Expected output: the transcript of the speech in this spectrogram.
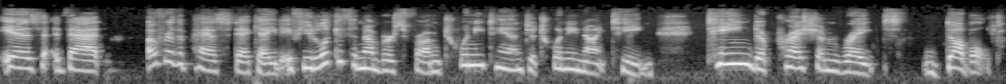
is that over the past decade, if you look at the numbers from 2010 to 2019, teen depression rates doubled.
